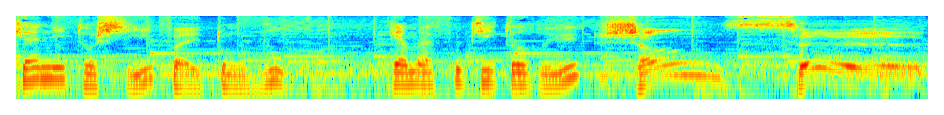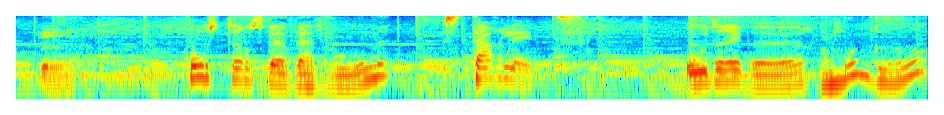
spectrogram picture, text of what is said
Kanitoshi. Phaéton Bougre. Gamafuki Toru. Jean Seb. Constance Vavavoum. Starlet. Audrey Burr. Mogor.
